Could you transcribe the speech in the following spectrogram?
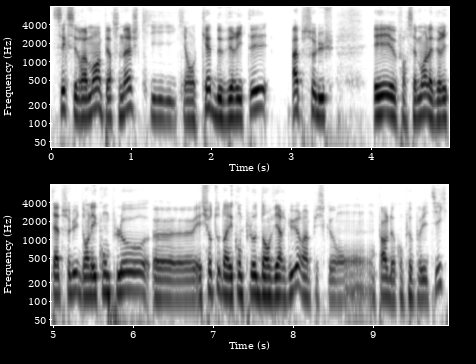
c'est que c'est vraiment un personnage qui, qui est en quête de vérité absolue. Et forcément, la vérité absolue dans les complots, euh, et surtout dans les complots d'envergure, hein, puisqu'on on parle de complots politiques,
